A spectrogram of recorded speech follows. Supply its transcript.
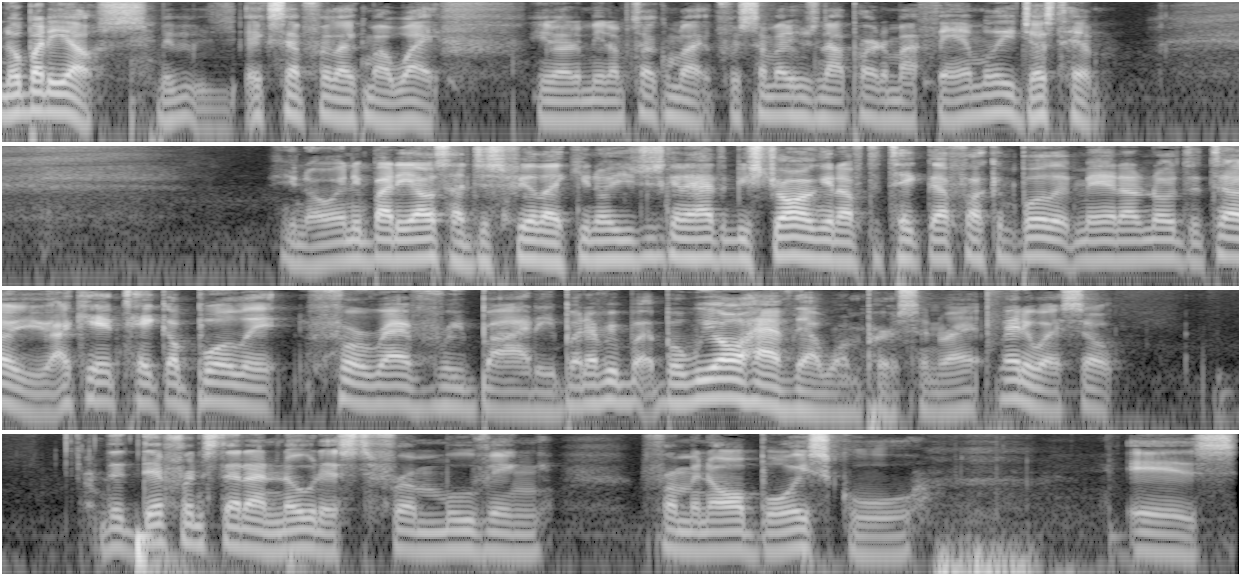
Nobody else, maybe except for like my wife. You know what I mean? I'm talking like for somebody who's not part of my family, just him. You know, anybody else, I just feel like, you know, you're just going to have to be strong enough to take that fucking bullet, man. I don't know what to tell you. I can't take a bullet for everybody, but everybody, but we all have that one person, right? Anyway, so the difference that I noticed from moving from an all boys school is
